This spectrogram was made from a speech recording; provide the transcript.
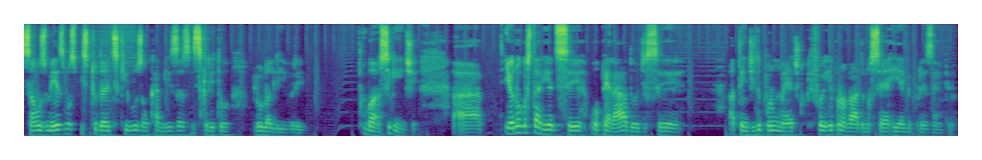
são os mesmos estudantes que usam camisas escrito Lula livre. Bom, é o seguinte, eu não gostaria de ser operado ou de ser atendido por um médico que foi reprovado no CRM, por exemplo.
